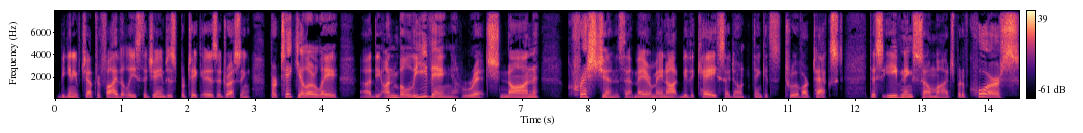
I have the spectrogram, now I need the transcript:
the beginning of chapter five, at least, that James is partic- is addressing particularly uh, the unbelieving rich, non Christians. That may or may not be the case. I don't think it's true of our text this evening so much. But of course,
